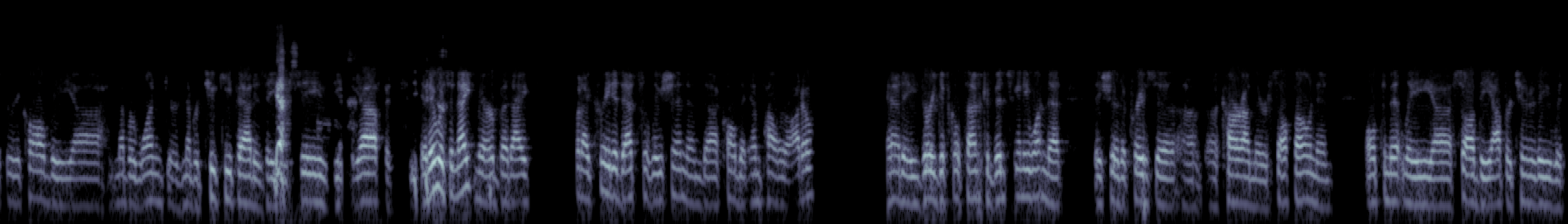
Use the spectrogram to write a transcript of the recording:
if you recall, the uh, number one or number two keypad is Yes. ABC, DPF, and, and it was a nightmare. But I, but I created that solution and uh, called it Empower Auto. Had a very difficult time convincing anyone that they should appraise a, a, a car on their cell phone, and ultimately uh, saw the opportunity with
